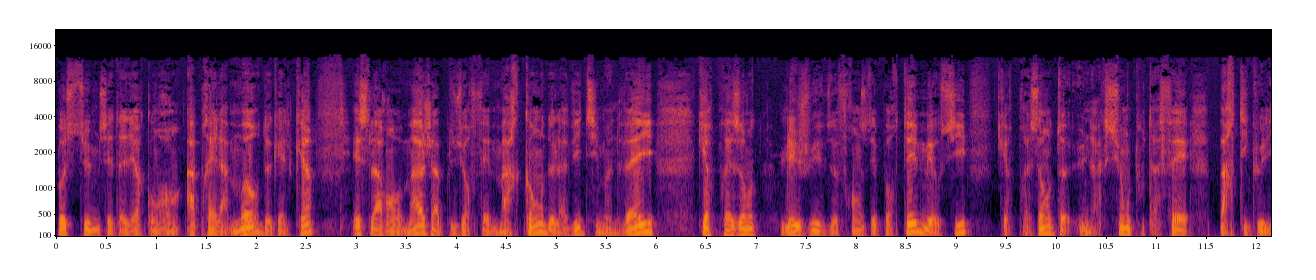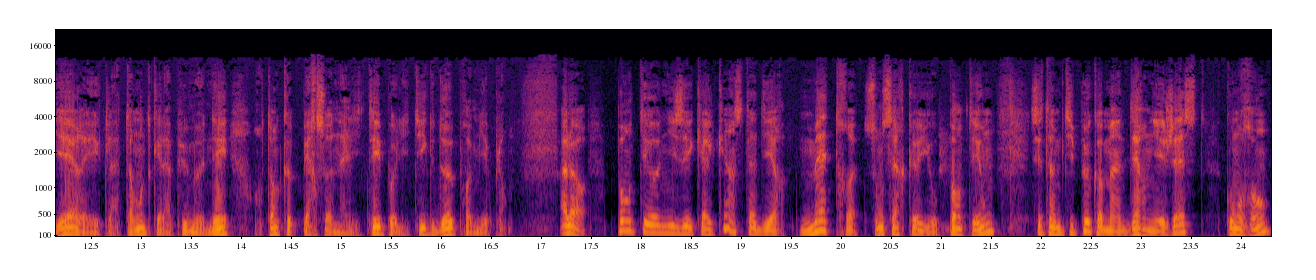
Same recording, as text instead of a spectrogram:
posthume c'est-à-dire qu'on rend après la mort de quelqu'un, et cela rend hommage à plusieurs faits marquants de la vie de Simone Veil, qui représentent les Juifs de France déportés, mais aussi qui représentent une action tout à fait particulière et éclatante qu'elle a pu mener en tant que personnalité politique de premier plan. Alors, panthéoniser quelqu'un, c'est-à-dire mettre son cercueil au panthéon, c'est un petit peu comme un dernier geste qu'on rend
